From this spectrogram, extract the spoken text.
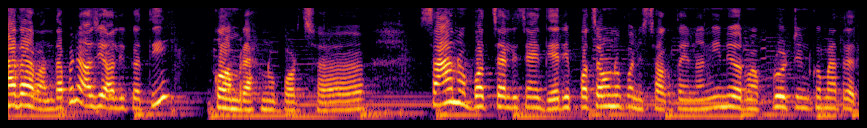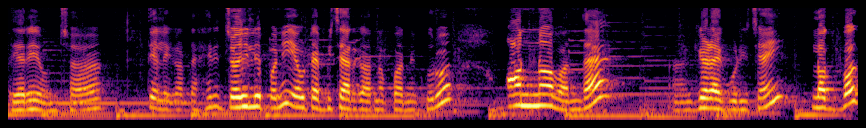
आधाभन्दा पनि अझै अलिकति कम राख्नुपर्छ। सानो बच्चाले चाहिँ धेरै पचाउनु पनि सक्दैनन् यिनीहरूमा प्रोटिनको मात्रा धेरै हुन्छ। त्यसले गर्दाखेरि जहिले पनि एउटा विचार गर्नुपर्ने कुरो अन्नभन्दा गेडागुडी चाहिँ लगभग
